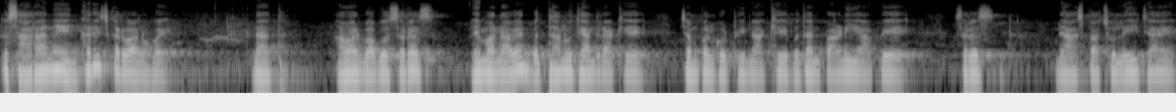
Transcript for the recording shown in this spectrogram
તો સારાને એન્કરેજ કરવાનું હોય. જ્ઞાત અમારો બાબો સરસ મહેમાન આવે ને, બધાનું ધ્યાન રાખે, ચંપલ ગોઠવી નાખે, બધાને પાણી આપે, સરસ ને આસપાછો લઈ જાય,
